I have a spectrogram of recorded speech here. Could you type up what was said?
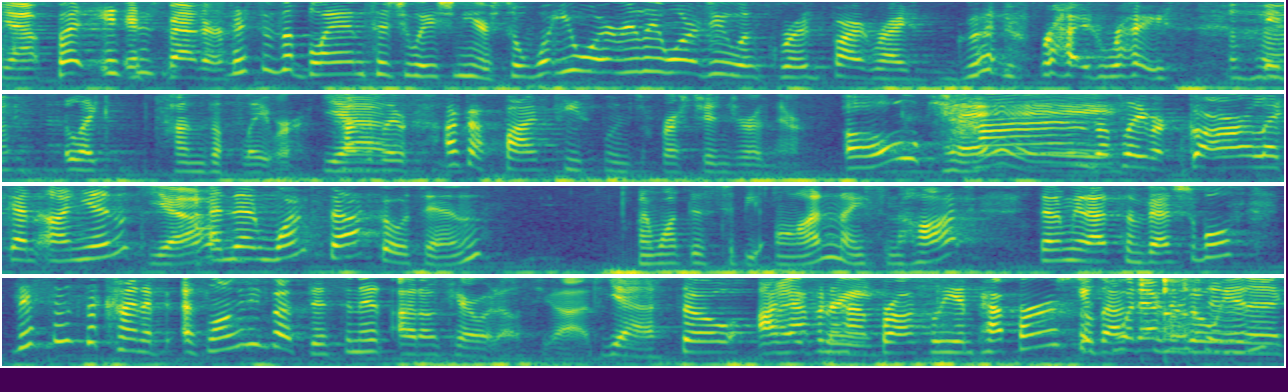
Yeah. But it's, it's this, better. This is a bland situation here. So what you really want to do with good fried rice, good fried rice uh -huh. is like tons of flavor. Yes. Tons of flavor. I've got five teaspoons of fresh ginger in there. Okay. Tons of flavor. Garlic and onion. Yeah. And then once that goes in, I want this to be on, nice and hot. Then I'm gonna add some vegetables. This is the kind of, as long as you've got this in it, I don't care what else you add. Yeah. So I, I happen agree. to have broccoli and peppers, so it's that's gonna go in.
